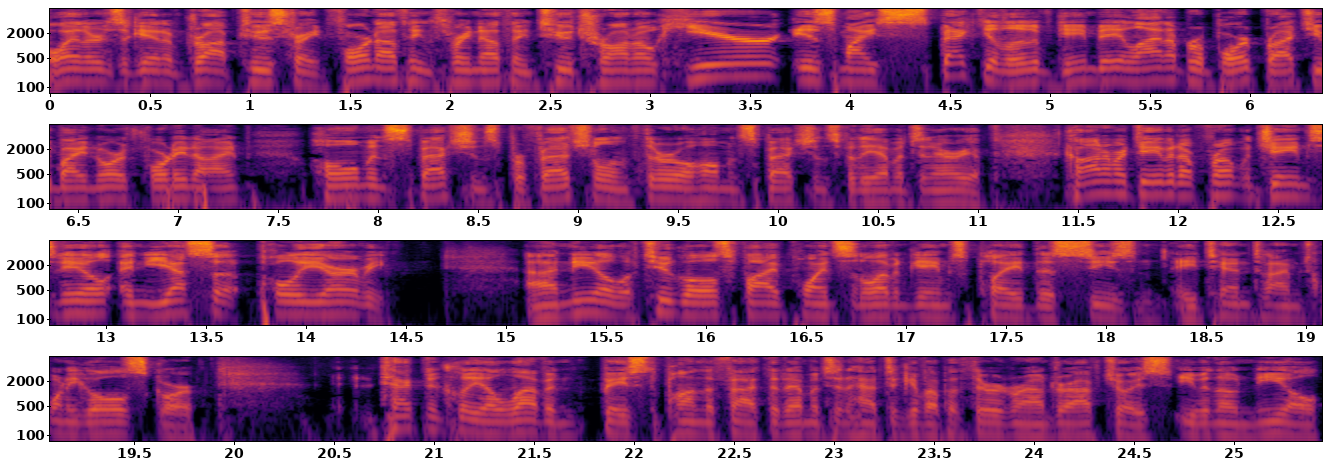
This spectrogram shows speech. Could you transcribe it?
Oilers again have dropped two straight, four nothing, three nothing to Toronto. Here is my speculative game day lineup report brought to you by North 49 Home Inspections, professional and thorough home inspections for the Edmonton area. Connor McDavid up front with James Neal and Jesse Puljujarvi. Uh, Neal with two goals, five points in 11 games played this season, a 10 time 20 goal score. Technically 11 based upon the fact that Edmonton had to give up a third round draft choice, even though Neal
